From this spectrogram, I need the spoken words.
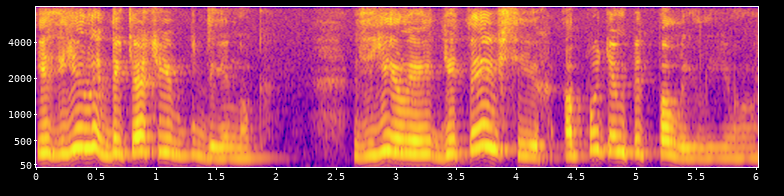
І з'їли дитячий будинок. З'їли дітей всіх, а потім підпалили його.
